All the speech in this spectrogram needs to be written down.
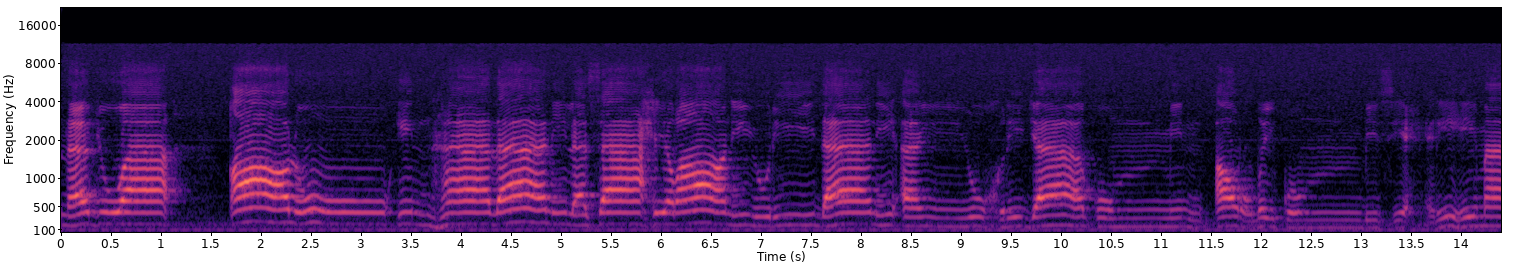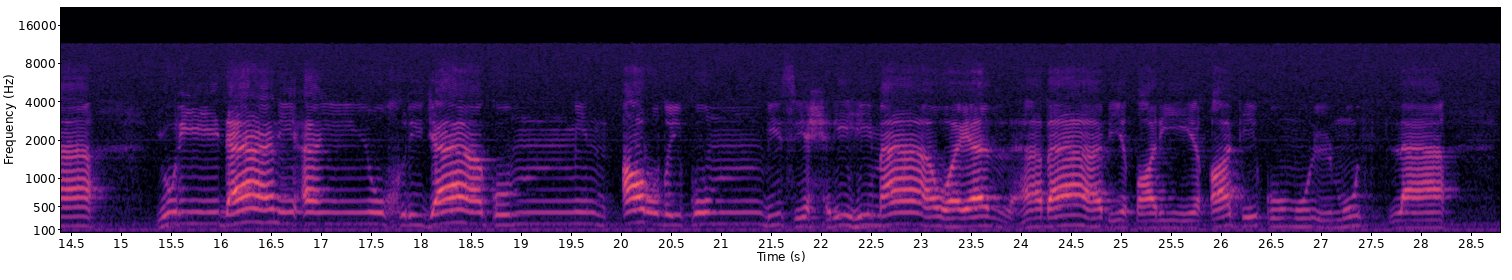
النجوى قالوا إن هذان لساحران يريدان أن يخرجاكم من أرضكم بسحرهما يريدان أن يخرجاكم من أرضكم بسحرهما ويذهبا بطريقتكم المثلى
